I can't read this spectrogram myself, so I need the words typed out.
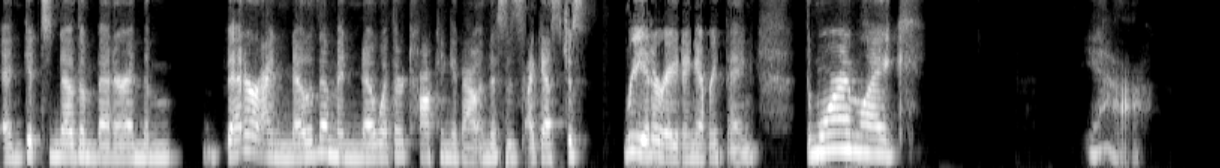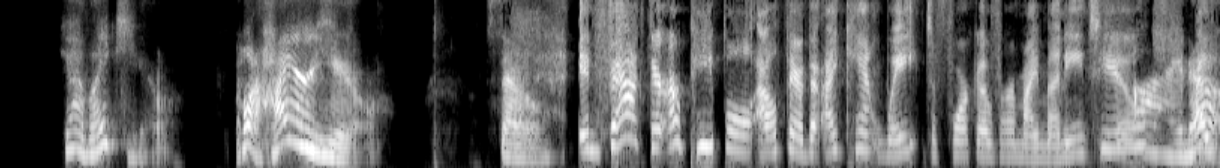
and get to know them better. And the better I know them and know what they're talking about, and this is, I guess, just reiterating everything, the more I'm like, yeah, yeah, I like you. I want to hire you. So, in fact, there are people out there that I can't wait to fork over my money to. I know. I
